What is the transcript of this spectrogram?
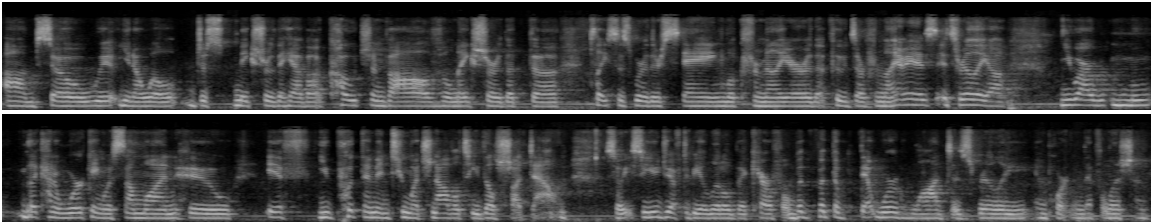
Um, so we, you know, we'll just make sure they have a coach involved. We'll make sure that the places where they're staying look familiar, that foods are familiar. I mean, it's it's really a you are mo- like kind of working with someone who if you put them in too much novelty they'll shut down so so you do have to be a little bit careful but but the, that word want is really important that volition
